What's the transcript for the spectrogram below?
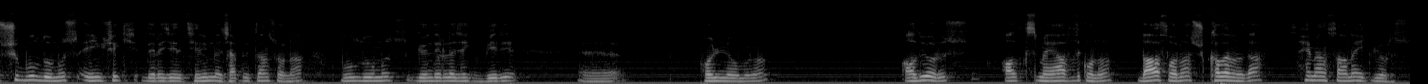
şu bulduğumuz en yüksek dereceli terimle çarptıktan sonra bulduğumuz gönderilecek veri e, polinomunu alıyoruz. Alt kısma yazdık onu. Daha sonra şu kalanı da hemen sağına ekliyoruz.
